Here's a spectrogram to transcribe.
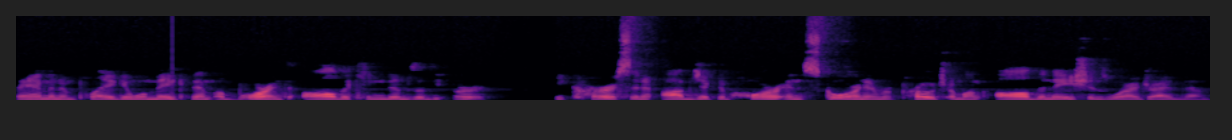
famine, and plague, and will make them abhorrent to all the kingdoms of the earth, a curse and an object of horror and scorn and reproach among all the nations where I drive them.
